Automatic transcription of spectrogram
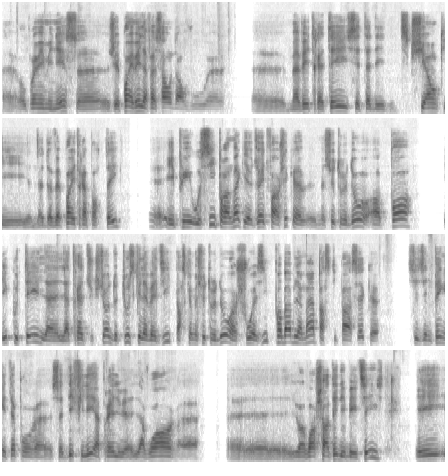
euh, au premier ministre. J'ai pas aimé la façon dont vous m'avez traité. C'était des discussions qui ne devaient pas être apportées. Euh, et puis aussi, probablement qu'il a dû être fâché que M. Trudeau n'a pas écouté la, traduction de tout ce qu'il avait dit parce que M. Trudeau a choisi, probablement parce qu'il pensait que Xi Jinping était pour euh, se défiler après l'avoir euh, lui avoir chanté des bêtises. Et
